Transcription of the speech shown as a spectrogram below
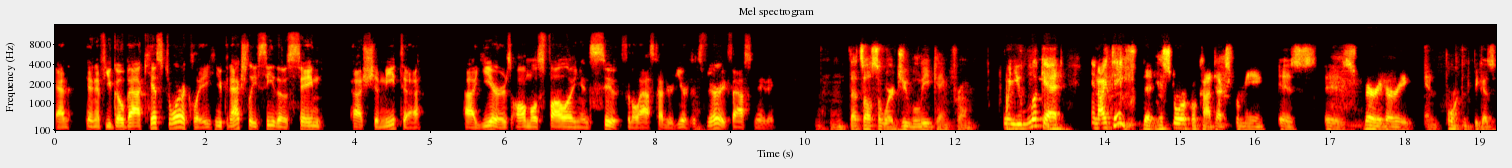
And, and if you go back historically, you can actually see those same uh, Shemitah uh, years almost following in suit for the last hundred years. It's very fascinating. Mm-hmm. That's also where Jubilee came from. When you look at and I think that historical context for me is is very very important because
